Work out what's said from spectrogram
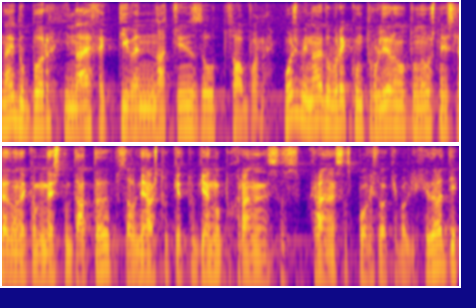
най-добър и най-ефективен начин за отслабване. Може би най-добре контролираното научно изследване към днешна дата, сравняващо кетогенното хранене с хранене с по-високи въглехидрати,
